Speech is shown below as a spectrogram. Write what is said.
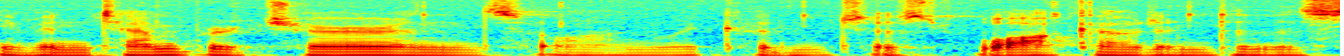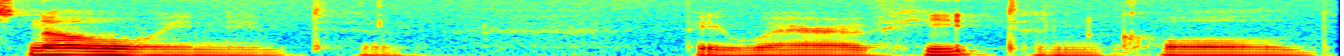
even temperature and so on. We couldn't just walk out into the snow. We need to be aware of heat and cold,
